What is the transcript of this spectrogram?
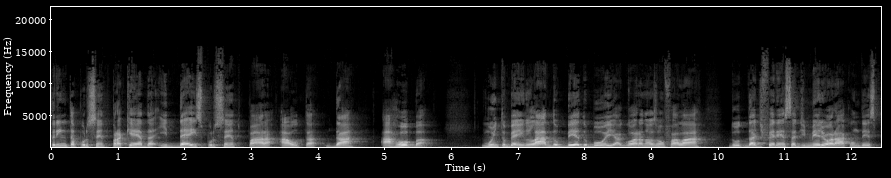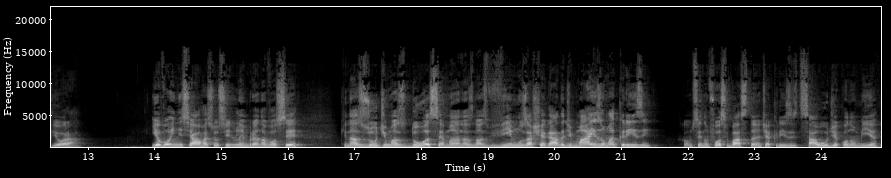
30% para queda e 10% para alta da arroba. Muito bem, lado B do boi. Agora nós vamos falar do, da diferença de melhorar com despiorar. E eu vou iniciar o raciocínio lembrando a você que nas últimas duas semanas nós vimos a chegada de mais uma crise como se não fosse bastante a crise de saúde e economia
